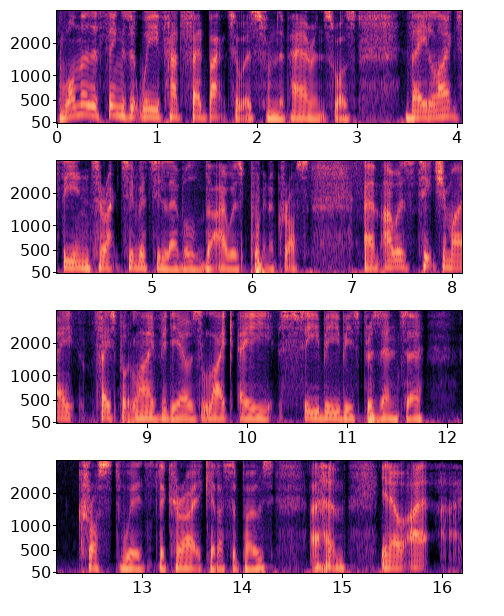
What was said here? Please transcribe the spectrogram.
one of the things that we've had fed back to us from the parents was they liked the interactivity level that I was putting across. Um, I was teaching my Facebook Live videos like a CBeebies presenter crossed with the Karate Kid, I suppose. Um, you know, I, I,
